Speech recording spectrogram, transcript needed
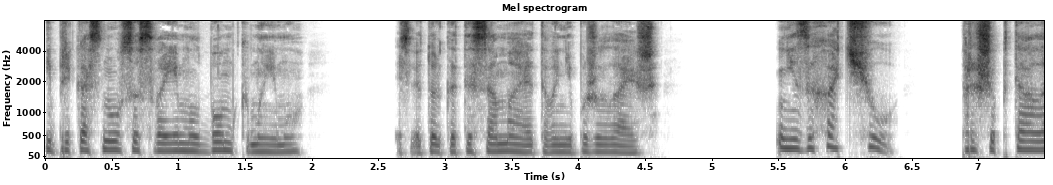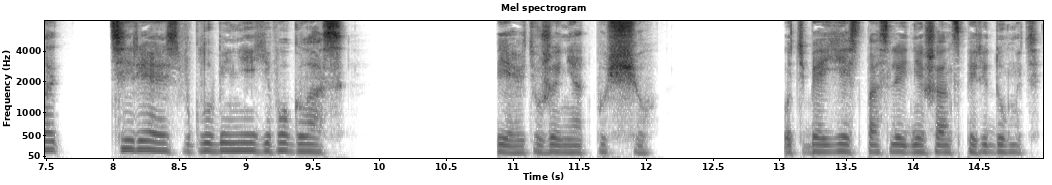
и прикоснулся своим лбом к моему. Если только ты сама этого не пожелаешь. Не захочу, прошептала, теряясь в глубине его глаз. Я ведь уже не отпущу. У тебя есть последний шанс передумать.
